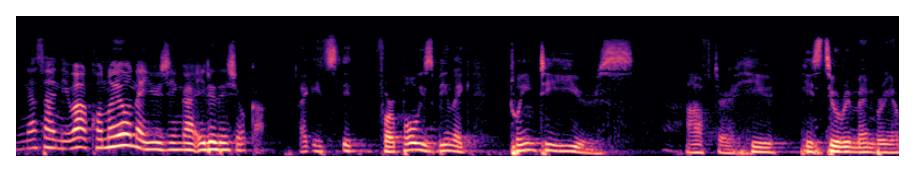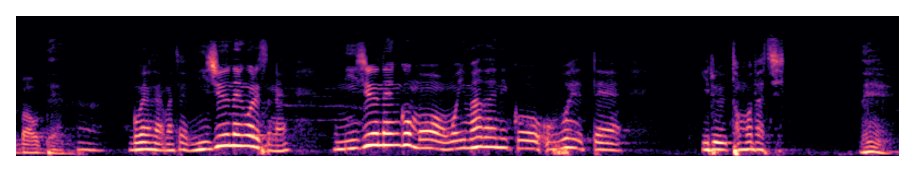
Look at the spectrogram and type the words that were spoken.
皆さんにはこのような友人がいるでしょうか Like it's, it, for Paul, it's been like 20 years after he, he's still remembering about them. うんごめんなさい、間違えた。20年後ですね。20年後も、もう未だにこう、覚えている友達。ねえ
